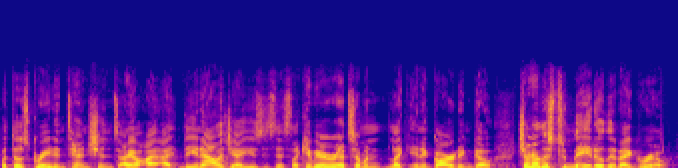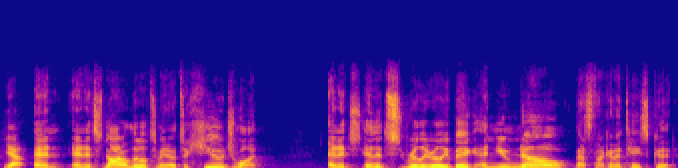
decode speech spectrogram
but those great intentions. I, I, I the analogy I use is this: like, have you ever had someone like in a garden go, "Check out this tomato that I grew," Yeah. and and it's not a little tomato; it's a huge one. And it's and it's really really big. And you know that's not going to taste good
